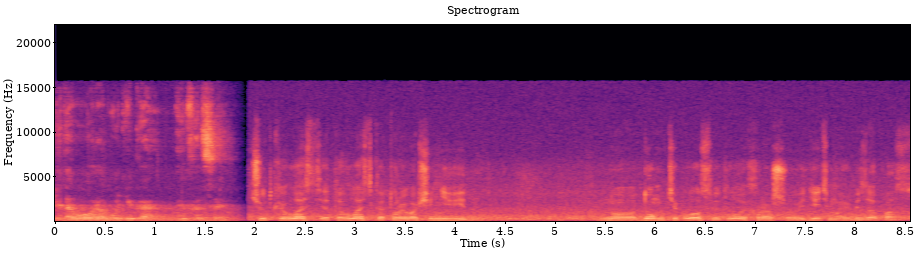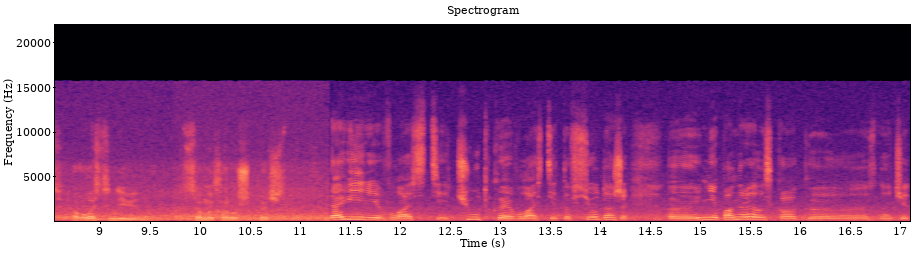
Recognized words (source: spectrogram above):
рядового работника МФЦ. Чуткая власть – это власть, которая вообще не видна. Но дома тепло, светло и хорошо, и дети мои в безопасности, а власти не видно. Самое хорошее качество. Доверие власти, чуткая власть, это все даже э, мне понравилось, как э, значит,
